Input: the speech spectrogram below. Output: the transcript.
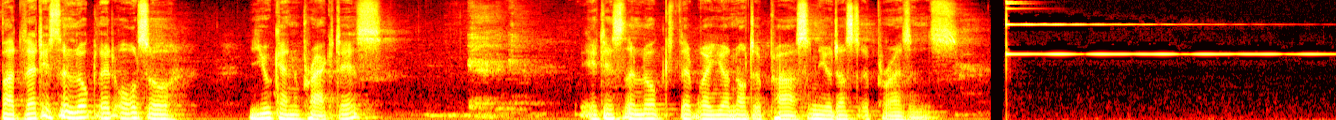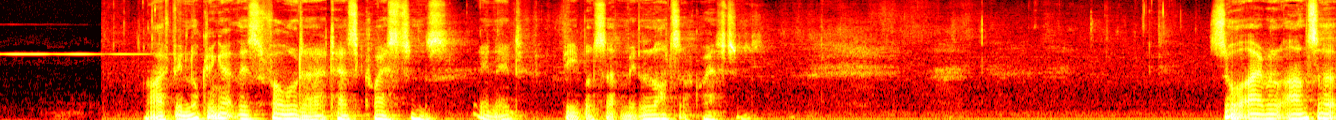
But that is the look that also you can practice. It is the look that where you're not a person, you're just a presence. I've been looking at this folder, it has questions in it. People submit lots of questions. So I will answer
